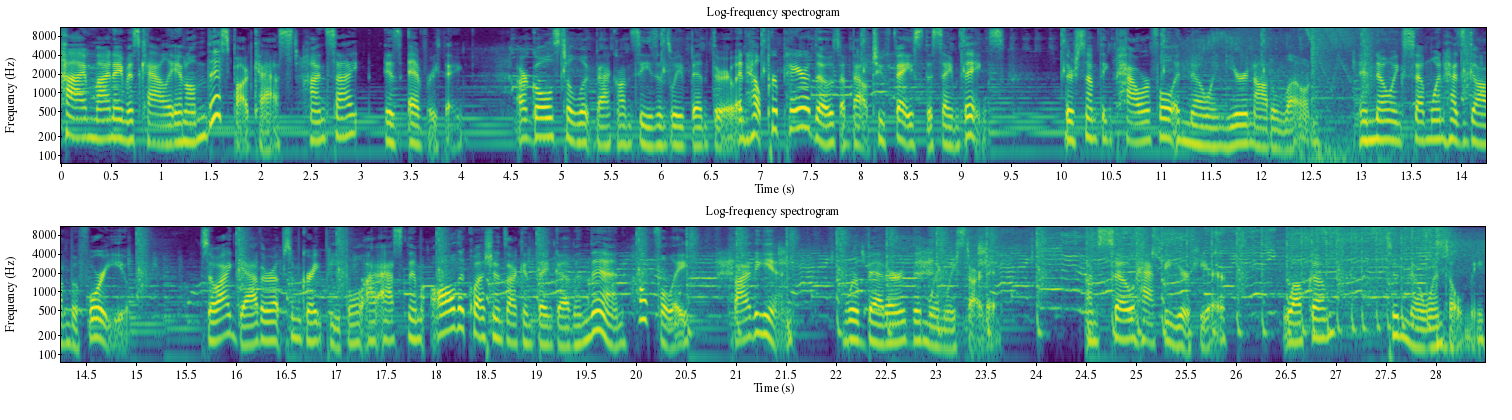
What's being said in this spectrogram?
Hi, my name is Callie, and on this podcast, hindsight is everything. Our goal is to look back on seasons we've been through and help prepare those about to face the same things. There's something powerful in knowing you're not alone and knowing someone has gone before you. So I gather up some great people, I ask them all the questions I can think of, and then, hopefully, by the end, we're better than when we started. I'm so happy you're here. Welcome to No One Told Me.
